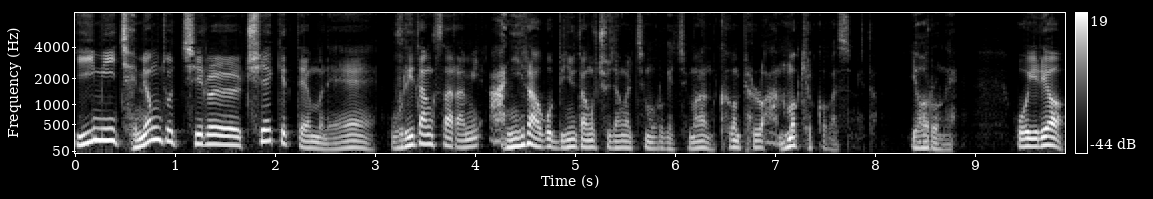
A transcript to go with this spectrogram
이미 제명 조치를 취했기 때문에 우리 당 사람이 아니라고 민주당을 주장할지 모르겠지만 그건 별로 안 먹힐 것 같습니다. 여론에. 오히려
